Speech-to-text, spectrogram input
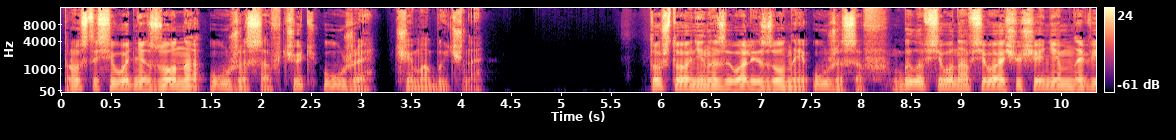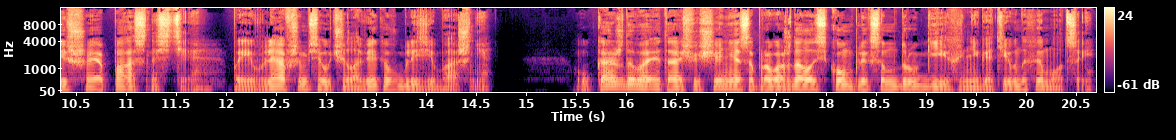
Просто сегодня зона ужасов чуть уже, чем обычно. То, что они называли зоной ужасов, было всего-навсего ощущением нависшей опасности, появлявшимся у человека вблизи башни. У каждого это ощущение сопровождалось комплексом других негативных эмоций.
